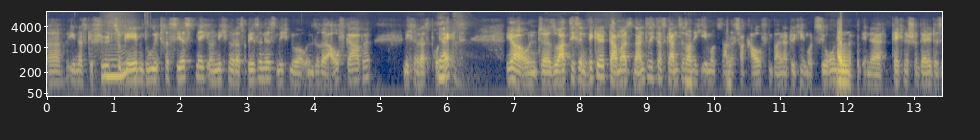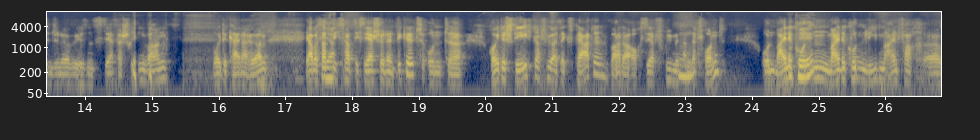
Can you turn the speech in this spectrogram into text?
äh, ihm das Gefühl mhm. zu geben, du interessierst mich und nicht nur das Business, nicht nur unsere Aufgabe, nicht nur das Projekt. Ja, und äh, so hat sich entwickelt. Damals nannte sich das Ganze noch nicht emotionales Verkaufen, weil natürlich Emotionen in der technischen Welt des Ingenieurwesens sehr verschrien waren. Wollte keiner hören. Ja, aber es hat, ja. sich, es hat sich sehr schön entwickelt und äh, heute stehe ich dafür als Experte, war da auch sehr früh mit mhm. an der Front. Und meine okay. Kunden, meine Kunden lieben einfach äh,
